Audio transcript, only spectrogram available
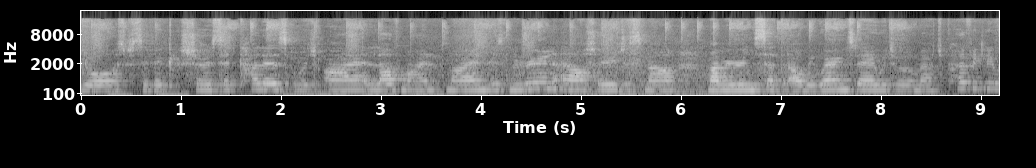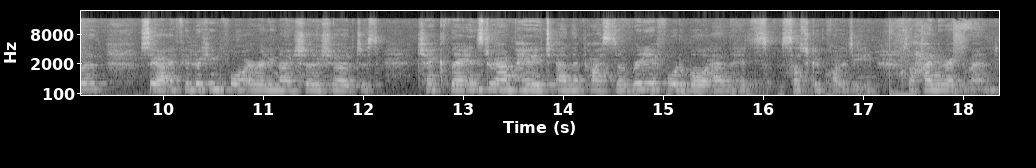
your specific show set colors which I love mine. Mine is maroon and I'll show you just now my maroon set that I'll be wearing today which will match perfectly with. So yeah, if you're looking for a really nice show shirt, just check their Instagram page and their prices are really affordable and it's such good quality so highly recommend.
